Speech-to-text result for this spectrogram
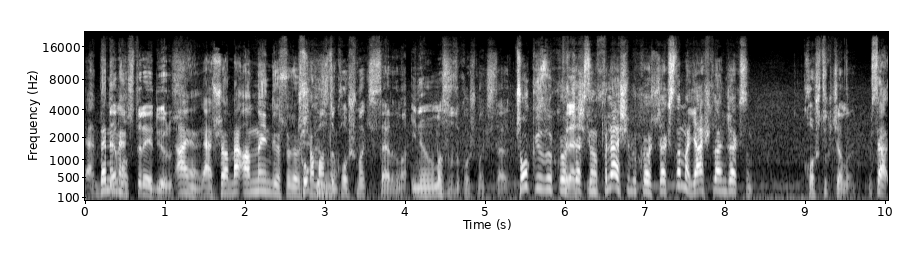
yani deneme. demonstre ediyoruz. Aynen yani şu an ben anlayın diye söylüyorum Çok şamanlığı. hızlı koşmak isterdim. ha. İnanılmaz hızlı koşmak isterdim. Çok hızlı koşacaksın, gibi. flash gibi koşacaksın ama yaşlanacaksın. Koştukça mı? Mesela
